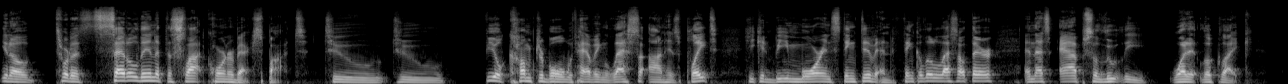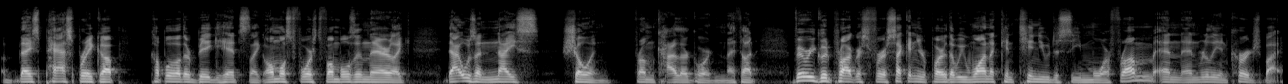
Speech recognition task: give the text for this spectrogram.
you know, sort of settled in at the slot cornerback spot to to feel comfortable with having less on his plate. He can be more instinctive and think a little less out there, and that's absolutely what it looked like. A nice pass breakup, a couple other big hits, like almost forced fumbles in there. Like that was a nice showing from Kyler Gordon. I thought very good progress for a second year player that we want to continue to see more from and, and really encouraged by.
